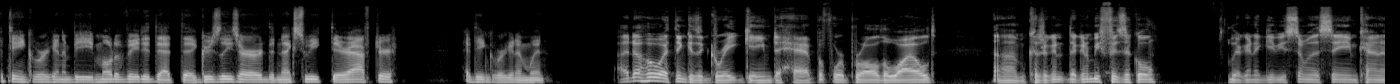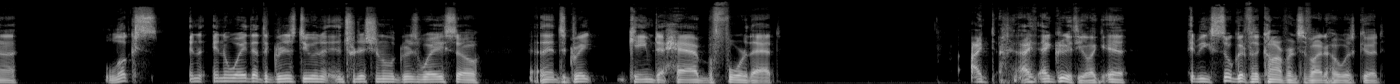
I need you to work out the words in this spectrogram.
I think we're going to be motivated that the Grizzlies are the next week thereafter. I think we're going to win. Idaho, I think, is a great game to have before Brawl the Wild because they're gonna they're gonna be physical. They're gonna give you some of the same kind of looks in in a way that the Grizz do in, in traditional Grizz way. So uh, it's a great game to have before that. I I, I agree with you. Like uh, it'd be so good for the conference if Idaho was good,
